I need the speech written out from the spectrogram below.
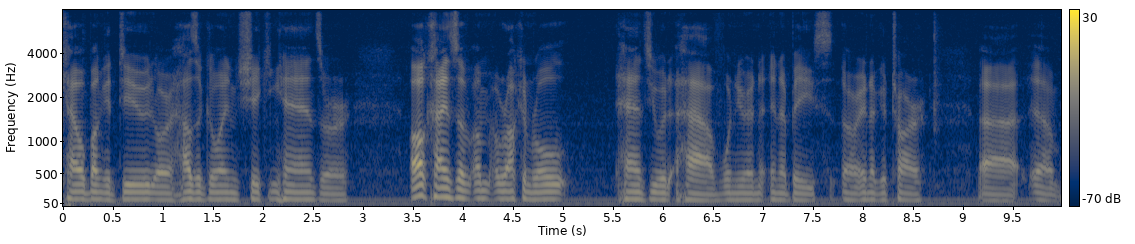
cowabunga dude or how's it going, shaking hands or all kinds of um, rock and roll hands you would have when you're in, in a bass or in a guitar uh, um,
